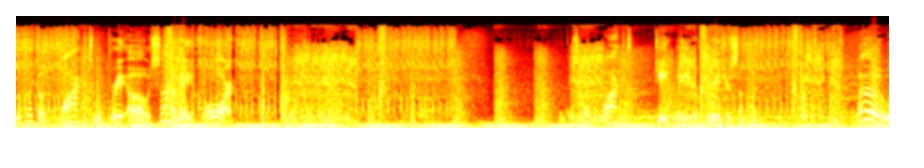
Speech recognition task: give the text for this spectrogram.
look like a lock to a bridge? Oh, son of a whore! It's like a locked gateway or bridge or something. Whoa!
